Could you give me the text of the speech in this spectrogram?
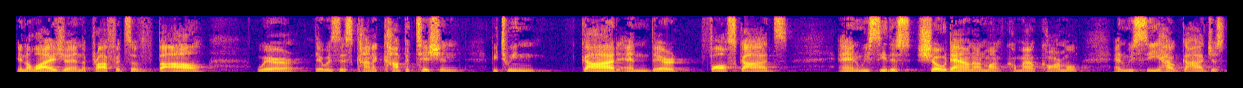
in Elijah and the prophets of Baal, where there was this kind of competition between God and their false gods. And we see this showdown on Mount Carmel, and we see how God just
